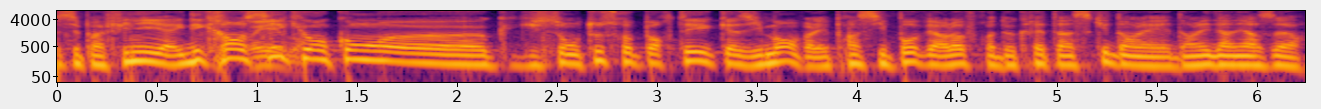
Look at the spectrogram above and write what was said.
c'est pas fini. Avec des créanciers qui, ont, euh, qui, sont tous reportés quasiment, enfin, les principaux, vers l'offre de Kretinsky dans les, dans les dernières heures.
